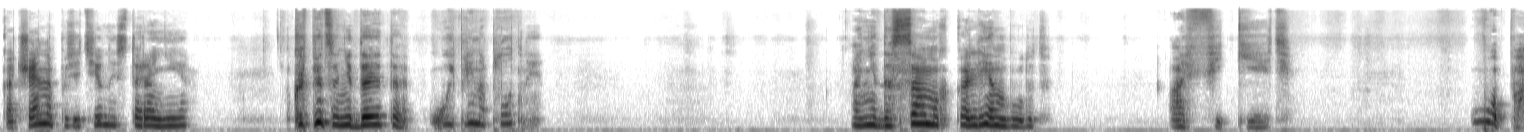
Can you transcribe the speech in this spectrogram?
Качай на позитивной стороне. Капец, они да это... Ой, блин, а плотные. Они до самых колен будут. Офигеть. Опа.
